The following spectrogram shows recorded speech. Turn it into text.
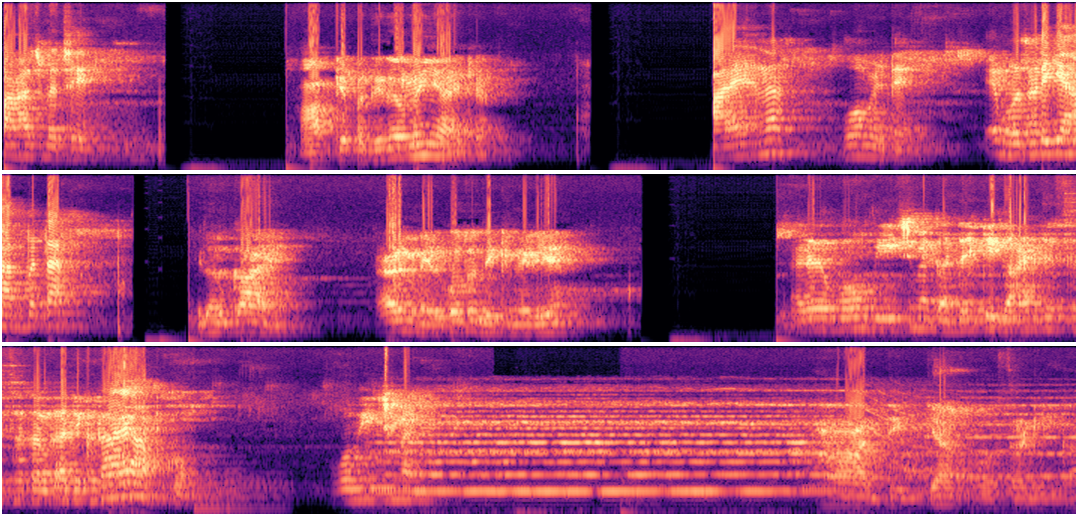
पाँच बजे। आपके पतिदेव नहीं आए क्या? आए हैं ना वो बेटे ए भोसड़ी के हाथ बता। इधर कहाँ है? अरे मेरे को तो दिखने नहीं रही है अरे वो बीच में गधे की गाड़ी जैसे शकल का दिख रहा है आपको। वो बीच में। हाँ दिख गया भोसड़ी का।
